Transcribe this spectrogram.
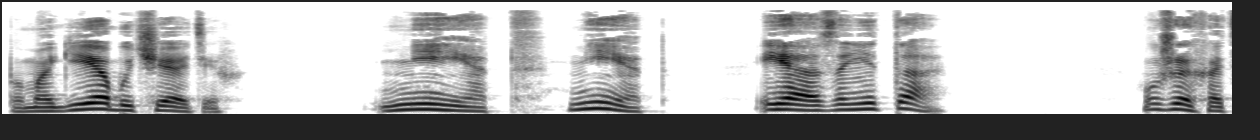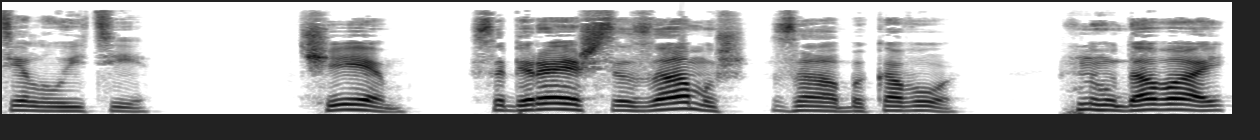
Помоги обучать их». «Нет, нет. Я занята. Уже хотела уйти. Чем? Собираешься замуж за абы кого? Ну, давай.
